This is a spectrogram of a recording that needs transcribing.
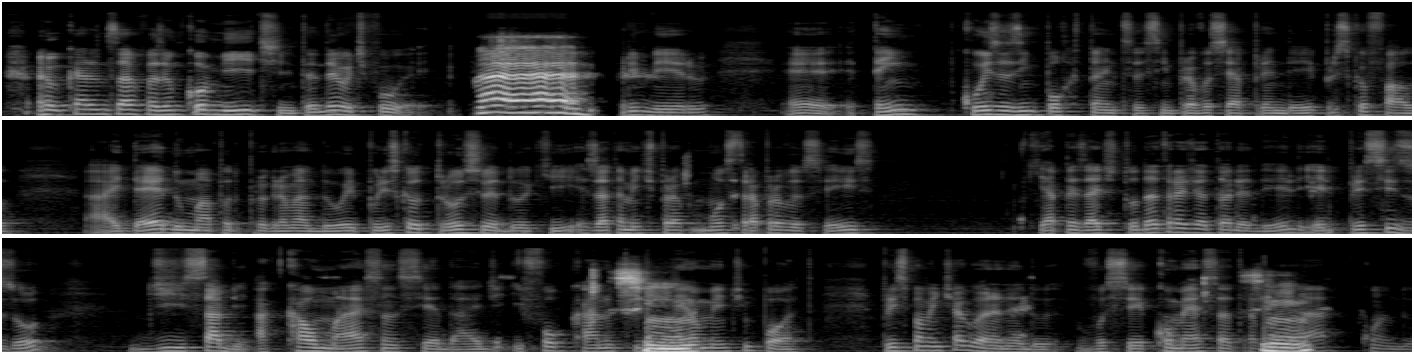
o cara não sabe fazer um commit, entendeu? Tipo, é. primeiro, é, tem coisas importantes assim para você aprender, por isso que eu falo. A ideia do mapa do programador e por isso que eu trouxe o Edu aqui, exatamente para mostrar para vocês que apesar de toda a trajetória dele, ele precisou de, sabe, acalmar essa ansiedade e focar no que Sim. realmente importa. Principalmente agora, né, Edu? Você começa a trabalhar Sim. quando?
